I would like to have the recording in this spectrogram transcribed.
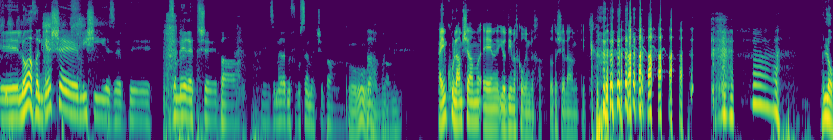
אה, לא אבל יש אה, מישהי איזה זמרת שבא אה, זמרת מפורסמת מגניב. האם כולם שם יודעים איך קוראים לך? זאת השאלה האמיתית. לא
